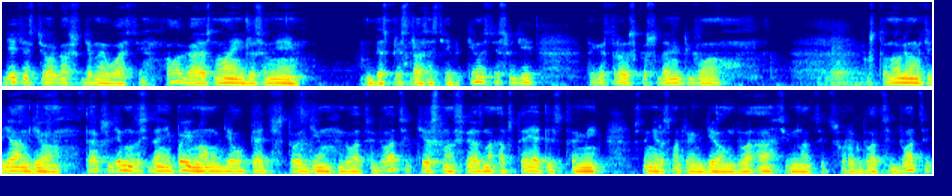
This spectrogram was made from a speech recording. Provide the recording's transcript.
деятельности органов судебной власти. Полагаю, оснований для сомнений беспристрастности и объективности судьи Тагестроевского суда Митюгова установлено материалом дела. Так, судебное заседание по иному делу 5.101.2020 тесно связано обстоятельствами, что не рассматриваем делом А 2А 17.40.2020,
